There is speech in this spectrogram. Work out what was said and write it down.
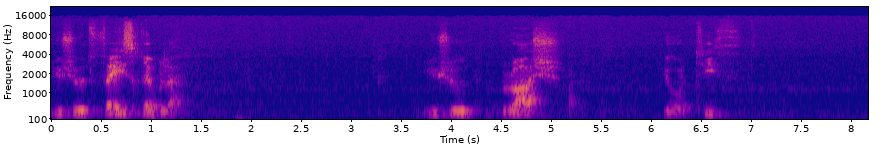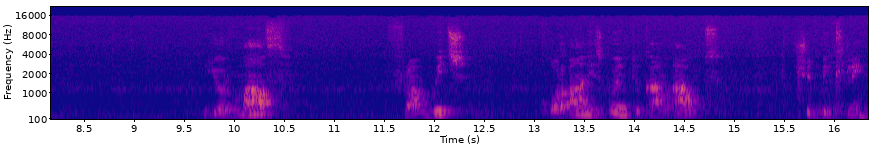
You should face qibla. You should brush your teeth. Your mouth from which Quran is going to come out should be clean.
